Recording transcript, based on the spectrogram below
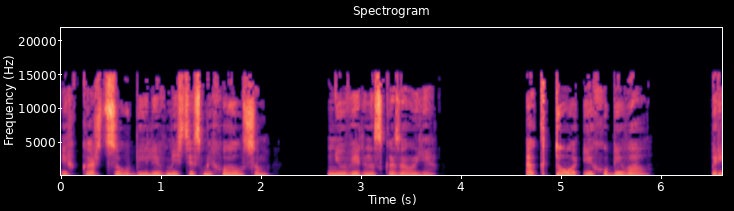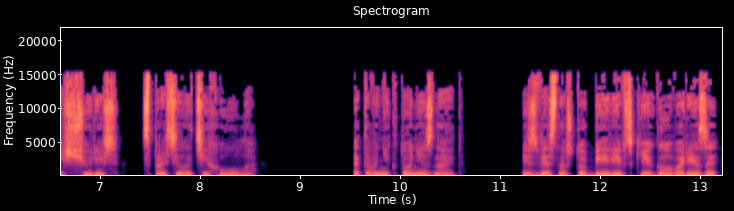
Их, кажется, убили вместе с Михоэлсом, неуверенно сказал я. А кто их убивал? Прищурясь, спросила тихо Ула. Этого никто не знает. Известно, что бериевские головорезы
